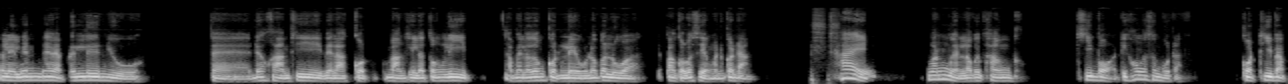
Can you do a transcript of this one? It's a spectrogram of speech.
ก็เลยเล่นได้แบบลื่น ๆ อยู่ แต่ด้วยความที่เวลากดบางทีเราต้องรีบ ทำให้เราต้องกดเร็วแล้วก็รัว ปรากฏว่าเสียงมันก็ดัง ใช่ มันเหมือนเราไปพังคคีย์บอร์ดที่ห้องสมุดอะ กดทีแบบ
